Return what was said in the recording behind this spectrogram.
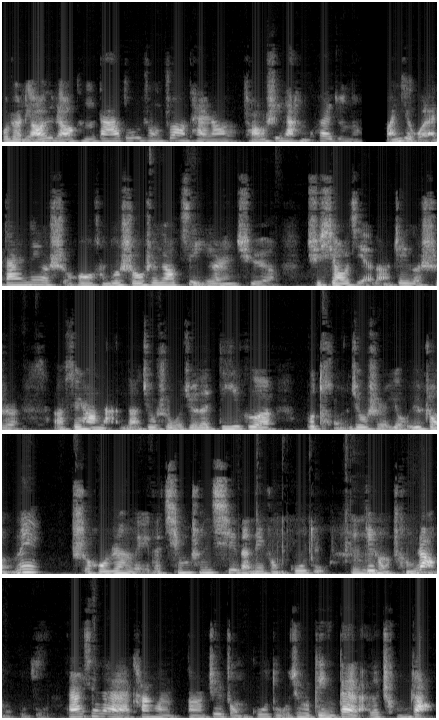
或者聊一聊，可能大家都是这种状态，然后调试一下，很快就能缓解过来。但是那个时候，很多时候是要自己一个人去去消解的，这个是呃非常难的。就是我觉得第一个不同，就是有一种那时候认为的青春期的那种孤独，这种成长的孤独。但是现在来看看，嗯，这种孤独就是给你带来的成长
